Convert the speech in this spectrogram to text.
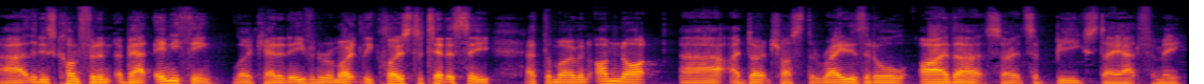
uh, that is confident about anything located even remotely close to Tennessee at the moment. I'm not. Uh, I don't trust the Raiders at all either. So it's a big stay out for me.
